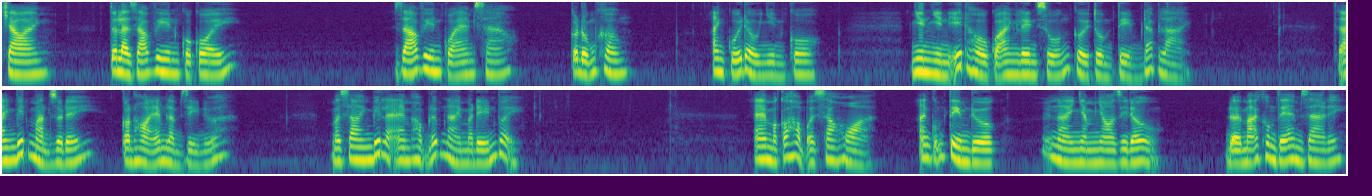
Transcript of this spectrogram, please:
Chào anh, Tôi là giáo viên của cô ấy Giáo viên của em sao? Có đúng không? Anh cúi đầu nhìn cô. Nhìn nhìn ít hầu của anh lên xuống, cười tủm tỉm đáp lại. Thì anh biết mặt rồi đấy. Còn hỏi em làm gì nữa? Mà sao anh biết là em học lớp này mà đến vậy? Em mà có học ở sao hỏa Anh cũng tìm được Cái này nhầm nhò gì đâu Đợi mãi không thấy em ra đấy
